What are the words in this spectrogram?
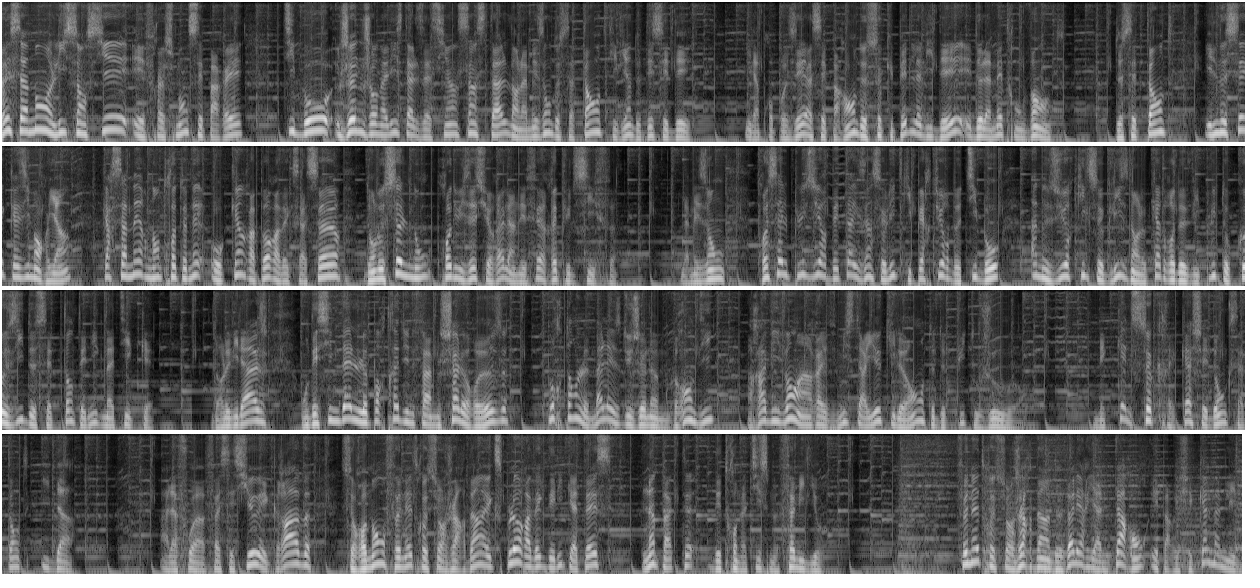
Récemment licencié et fraîchement séparé, Thibault, jeune journaliste alsacien, s'installe dans la maison de sa tante qui vient de décéder. Il a proposé à ses parents de s'occuper de la vider et de la mettre en vente. De cette tante, il ne sait quasiment rien, car sa mère n'entretenait aucun rapport avec sa sœur, dont le seul nom produisait sur elle un effet répulsif. La maison recèle plusieurs détails insolites qui perturbent Thibault à mesure qu'il se glisse dans le cadre de vie plutôt cosy de cette tante énigmatique. Dans le village, on dessine d'elle le portrait d'une femme chaleureuse, pourtant le malaise du jeune homme grandit, ravivant un rêve mystérieux qui le hante depuis toujours. Mais quel secret cachait donc sa tante Ida? À la fois facétieux et grave, ce roman Fenêtre sur jardin explore avec délicatesse l'impact des traumatismes familiaux. Fenêtre sur jardin de Valériane Taron est paru chez Calman Lévy.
